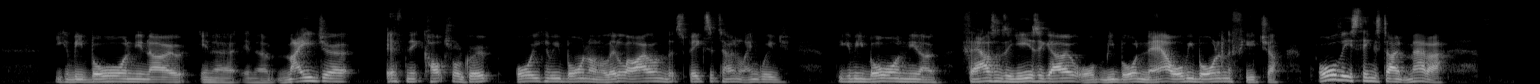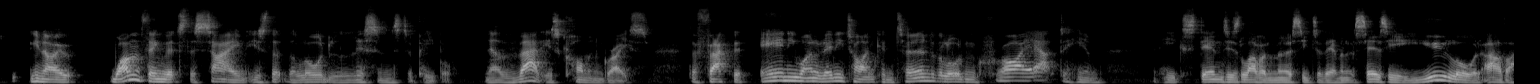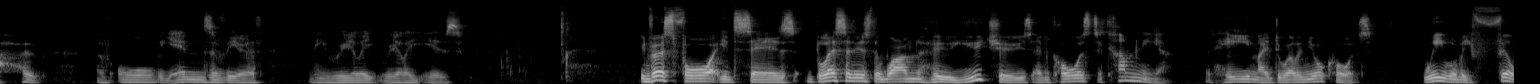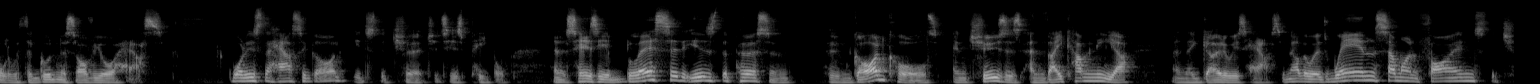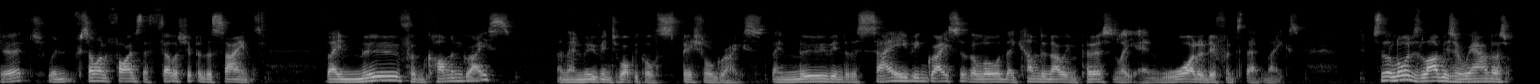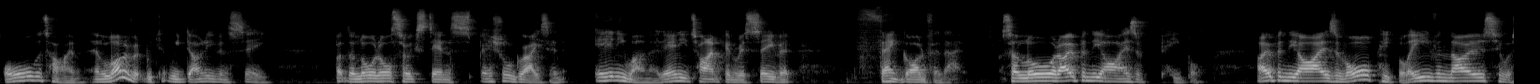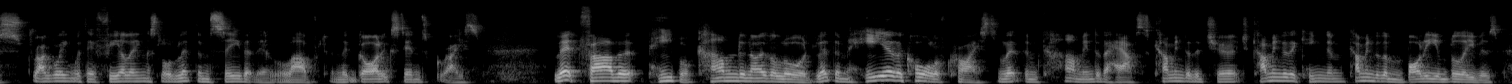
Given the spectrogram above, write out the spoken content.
You can be born, you know, in a, in a major ethnic cultural group, or you can be born on a little island that speaks its own language you can be born, you know, thousands of years ago, or be born now, or be born in the future. All these things don't matter. You know, one thing that's the same is that the Lord listens to people. Now, that is common grace. The fact that anyone at any time can turn to the Lord and cry out to Him, and He extends His love and mercy to them. And it says here, You, Lord, are the hope of all the ends of the earth. And He really, really is. In verse 4, it says, Blessed is the one who you choose and cause to come near, that he may dwell in your courts. We will be filled with the goodness of your house. What is the house of God? It's the church, it's his people. And it says here, Blessed is the person whom God calls and chooses, and they come near and they go to his house. In other words, when someone finds the church, when someone finds the fellowship of the saints, they move from common grace and they move into what we call special grace. They move into the saving grace of the Lord. They come to know Him personally, and what a difference that makes. So the Lord's love is around us all the time, and a lot of it we, we don't even see. But the Lord also extends special grace, and anyone at any time can receive it. Thank God for that. So, Lord, open the eyes of people. Open the eyes of all people, even those who are struggling with their feelings. Lord, let them see that they're loved and that God extends grace. Let, Father, people come to know the Lord. Let them hear the call of Christ and let them come into the house, come into the church, come into the kingdom, come into the body of believers.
